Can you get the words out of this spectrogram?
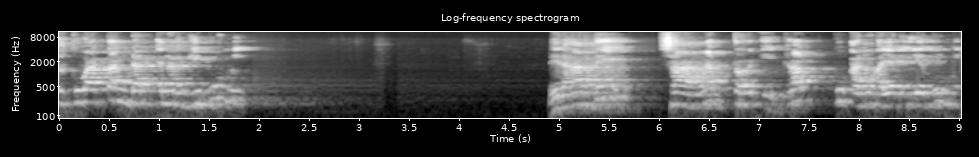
kekuatan dan energi bumi. Di hati sangat terikat ku anu ayah di iya bumi.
